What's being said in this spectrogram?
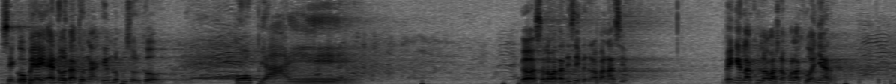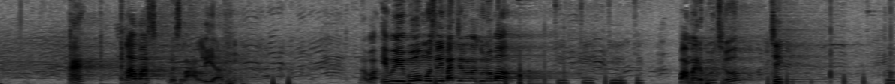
Sing kopiahe NU tak dongake mlebu surga. Kopiahe. Enggak, selawatan dhisik bener panas ya. Pengen lagu lawas napa lagu anyar? Hah? Lawas wis lali ya. Napa? Ibu-ibu muslimat jeneng lagu napa? Cik cik cik cik Pamer bojo cik tuh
